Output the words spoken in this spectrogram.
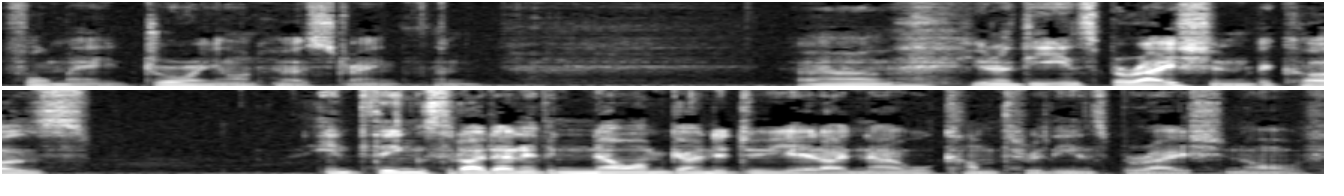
for me, drawing on her strength and, um, you know, the inspiration because in things that I don't even know I'm going to do yet, I know will come through the inspiration of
